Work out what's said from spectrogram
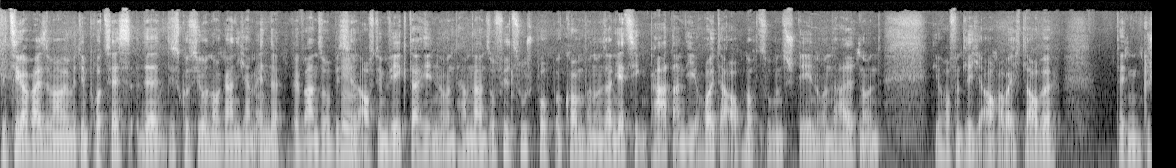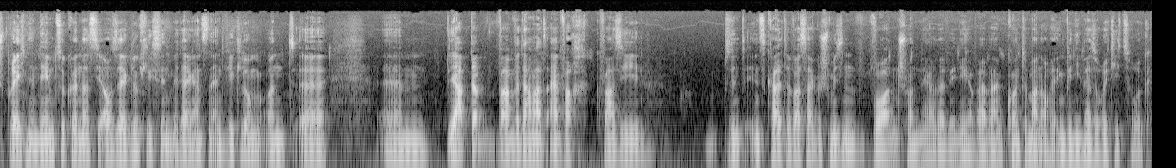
Witzigerweise waren wir mit dem Prozess der Diskussion noch gar nicht am Ende. Wir waren so ein bisschen mhm. auf dem Weg dahin und haben dann so viel Zuspruch bekommen von unseren jetzigen Partnern, die heute auch noch zu uns stehen und halten und die hoffentlich auch, aber ich glaube, den Gesprächen entnehmen zu können, dass sie auch sehr glücklich sind mit der ganzen Entwicklung. Und äh, ähm, ja, da waren wir damals einfach quasi sind ins kalte Wasser geschmissen worden, schon mehr oder weniger, weil dann konnte man auch irgendwie nicht mehr so richtig zurück.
